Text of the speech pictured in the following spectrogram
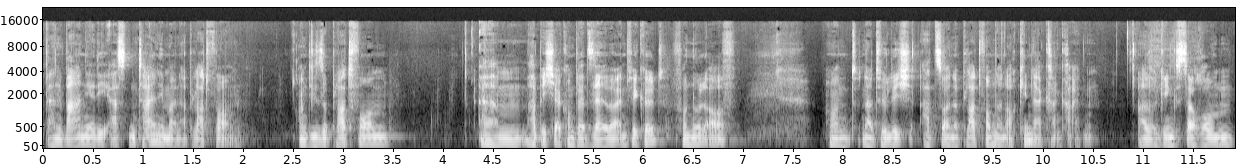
dann waren ja die ersten Teilnehmer in der Plattform. Und diese Plattform ähm, habe ich ja komplett selber entwickelt, von null auf. Und natürlich hat so eine Plattform dann auch Kinderkrankheiten. Also ging es darum,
